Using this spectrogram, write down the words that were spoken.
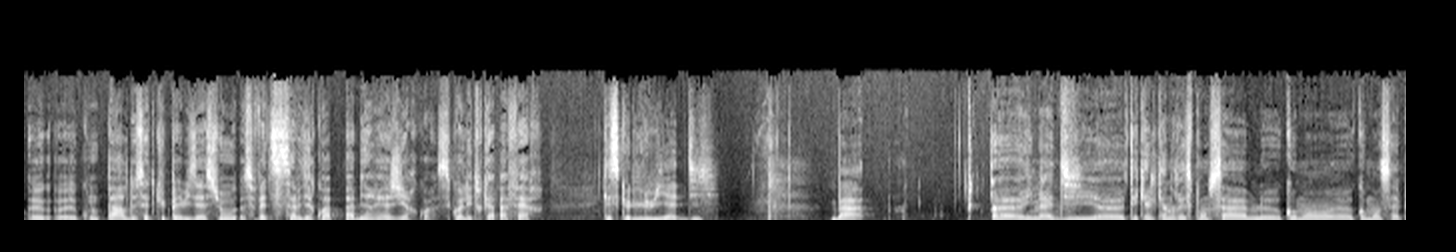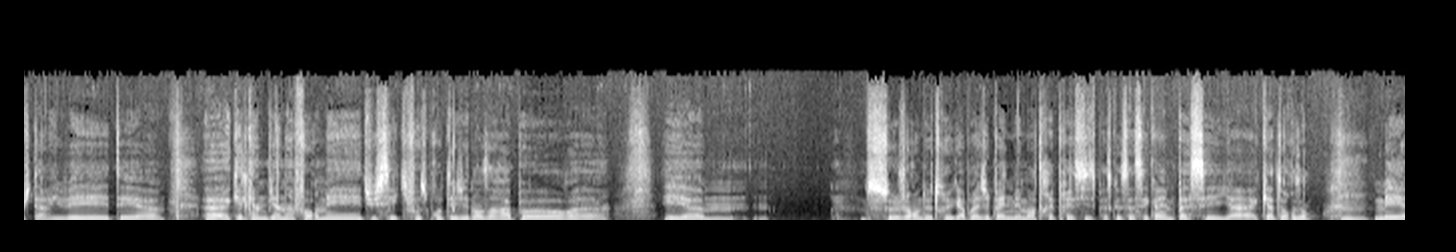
qu'on parle de cette culpabilisation. En fait, ça veut dire quoi Pas bien réagir, quoi? C'est quoi les trucs à pas faire? Qu'est-ce que lui a dit? Bah, euh, il m'a dit euh, t'es quelqu'un de responsable, comment euh, comment ça a pu t'arriver, t'es quelqu'un de bien informé, tu sais qu'il faut se protéger dans un rapport et ce genre de truc. Après j'ai pas une mémoire très précise parce que ça s'est quand même passé il y a 14 ans, hmm. mais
